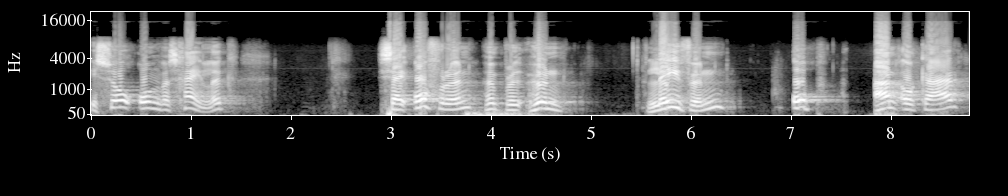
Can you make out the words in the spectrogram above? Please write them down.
is zo onwaarschijnlijk. Zij offeren hun, hun leven op aan elkaar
